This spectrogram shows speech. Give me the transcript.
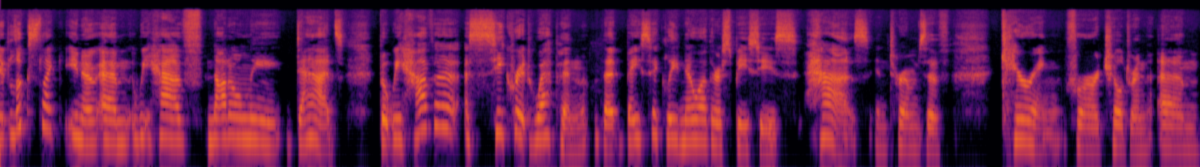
it looks like, you know, um, we have not only dads, but we have a, a, secret weapon that basically no other species has in terms of caring for our children. Um,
